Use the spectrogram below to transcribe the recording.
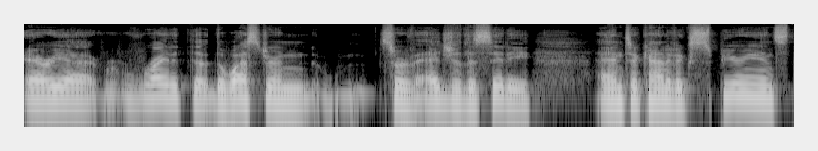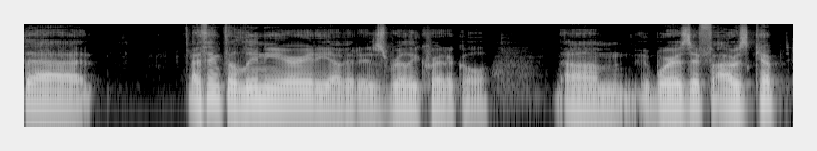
area right at the, the western sort of edge of the city. And to kind of experience that I think the linearity of it is really critical. Um, whereas if I was kept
